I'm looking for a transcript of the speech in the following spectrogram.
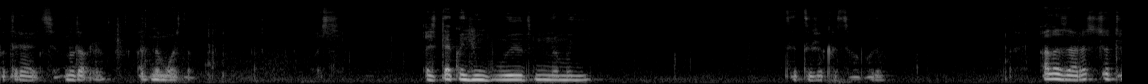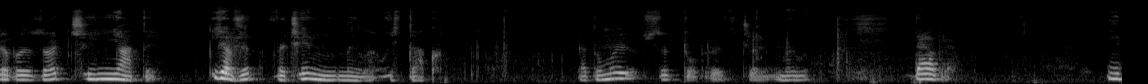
потеряються. Ну добре, одне можна. Ось. Ось так вони будуть на мені. Це дуже красиво буде. Але зараз це треба зачиняти. Я вже зачинила ось так. Я думаю, що добре зачинила. Добре. І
